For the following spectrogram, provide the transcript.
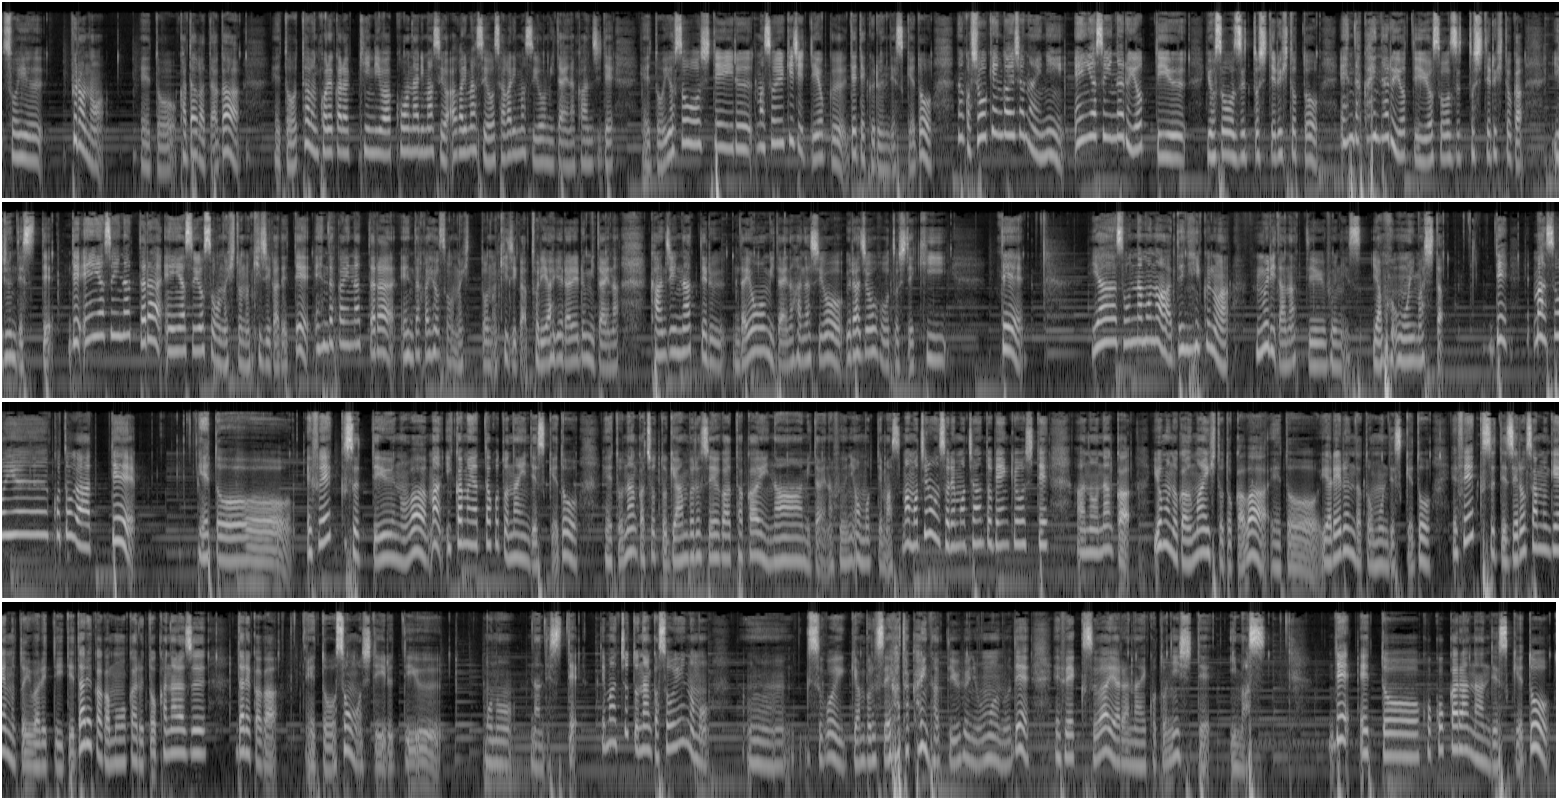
そういうプロの、えっ、ー、と、方々が、えっと、多分これから金利はこうなりますよ、上がりますよ、下がりますよ、みたいな感じで、えっと、予想をしている、まあそういう記事ってよく出てくるんですけど、なんか証券会社内に円安になるよっていう予想をずっとしてる人と、円高になるよっていう予想をずっとしてる人がいるんですって。で、円安になったら円安予想の人の記事が出て、円高になったら円高予想の人の記事が取り上げられるみたいな感じになってるんだよ、みたいな話を裏情報として聞いて、いやーそんなものを当てに行くのは無理だなっていうふうに いや思いましたでまあそういうことがあってえっ、ー、と、FX っていうのは、まあ、一回もやったことないんですけど、えっ、ー、と、なんかちょっとギャンブル性が高いなみたいな風に思ってます。まあ、もちろんそれもちゃんと勉強して、あの、なんか、読むのが上手い人とかは、えっ、ー、と、やれるんだと思うんですけど、FX ってゼロサムゲームと言われていて、誰かが儲かると必ず誰かが、えっ、と、損をしているっていうものなんですって。で、まあ、ちょっとなんかそういうのも、うん、すごいギャンブル性が高いなっていうふうに思うので FX はやらないことにしています。で、えっと、ここからなんですけど、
